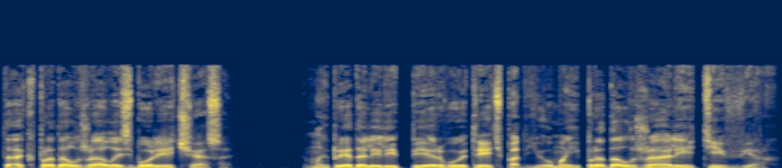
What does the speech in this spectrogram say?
Так продолжалось более часа. Мы преодолели первую треть подъема и продолжали идти вверх.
